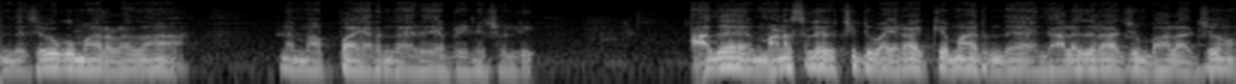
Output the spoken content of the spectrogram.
இந்த சிவகுமாரால் தான் நம்ம அப்பா இறந்தார் அப்படின்னு சொல்லி. அதை மனசில் வச்சுட்டு வைராக்கியமாக இருந்த இந்த அழகுராஜும் பாலாஜும்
